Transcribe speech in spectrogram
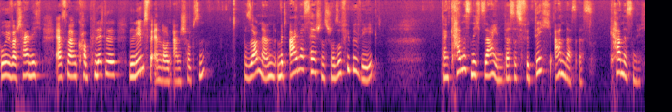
wo wir wahrscheinlich erstmal eine komplette Lebensveränderung anschubsen, sondern mit einer Session schon so viel bewegt, dann kann es nicht sein, dass es für dich anders ist. Kann es nicht.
